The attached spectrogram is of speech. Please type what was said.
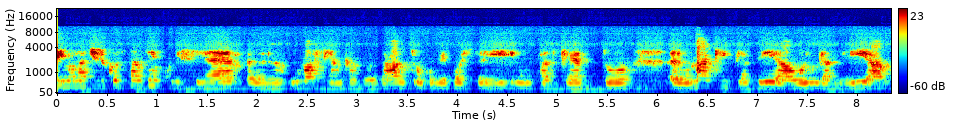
in, una circostanza in cui si è eh, uno affiancato all'altro, come può essere in un palchetto, eh, ma anche in platea o in galleria,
